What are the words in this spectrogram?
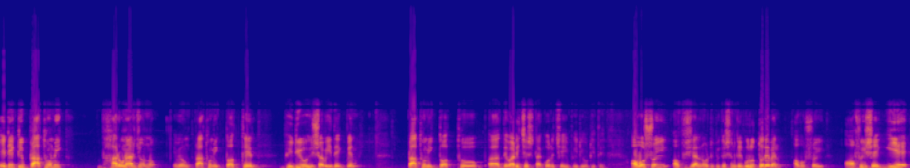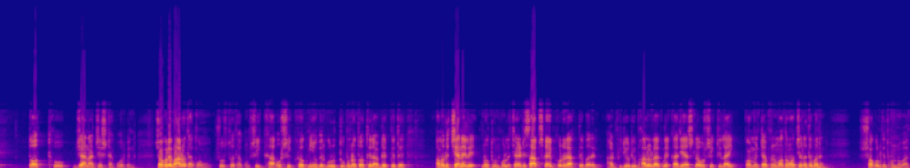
এটি একটি প্রাথমিক ধারণার জন্য এবং প্রাথমিক তথ্যের ভিডিও হিসাবেই দেখবেন। প্রাথমিক তথ্য দেওয়ারই চেষ্টা করেছে এই ভিডিওটিতে। অবশ্যই অফিসিয়াল নোটিফিকেশনকে গুরুত্ব দেবেন, অবশ্যই অফিসে গিয়ে তথ্য জানার চেষ্টা করবেন। সকলে ভালো থাকুন, সুস্থ থাকুন। শিক্ষা ও শিক্ষক নিয়োগের গুরুত্বপূর্ণ তথ্যের আপডেট পেতে আমাদের চ্যানেলে নতুন হলে চ্যানেলটি সাবস্ক্রাইব করে রাখতে পারেন। আর ভিডিওটি ভালো লাগলে কাজে আসলে অবশ্যই একটি লাইক কমেন্টে আপনার মতামত জানাতে পারেন। সকলকে ধন্যবাদ।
